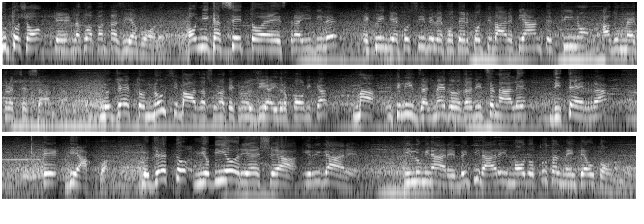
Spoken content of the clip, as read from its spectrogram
tutto ciò che la tua fantasia vuole. Ogni cassetto è estraibile e quindi è possibile poter coltivare piante fino ad 1,60 m. L'oggetto non si basa su una tecnologia idroponica ma utilizza il metodo tradizionale di terra e di acqua. L'oggetto Mio Bio riesce a irrigare, illuminare e ventilare in modo totalmente autonomo.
